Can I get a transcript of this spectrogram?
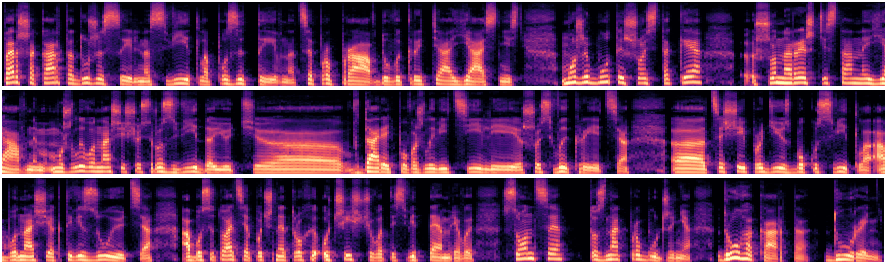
Перша карта дуже сильна, світла, позитивна. Це про правду, викриття, ясність. Може бути щось таке, е, що нарешті стане явним. Можливо, наші щось розвідають, е, вдарять по важливій цілі, щось викриється. Е, Це ще й про дію з боку світла, або наші активізуються, або ситуація почне трохи очищуватись від темряви. Сонце. То знак пробудження. Друга карта дурень.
